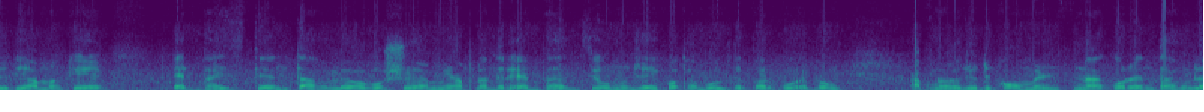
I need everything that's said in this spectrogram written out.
যদি আমাকে অ্যাডভাইস দেন, তাহলে অবশ্যই আমি আপনাদের অ্যাডভাইস অনুযায়ী কথা বলতে পারব এবং আপনারা যদি কমেন্ট না করেন, তাহলে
